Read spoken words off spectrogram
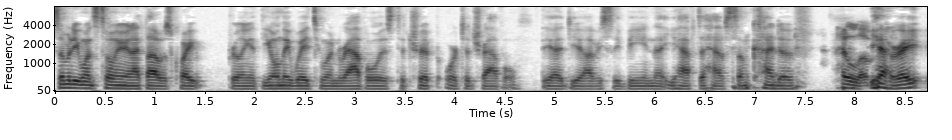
somebody once told me, and I thought it was quite brilliant. The only way to unravel is to trip or to travel. The idea, obviously, being that you have to have some kind of. I love. Yeah, that. right.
